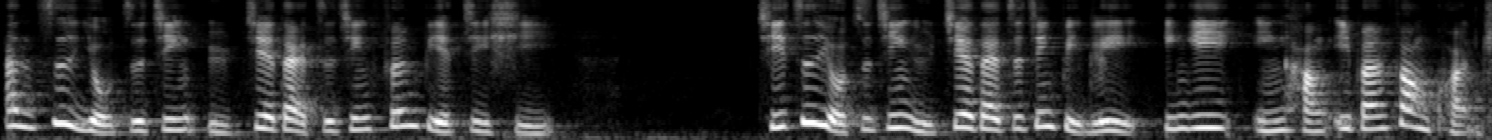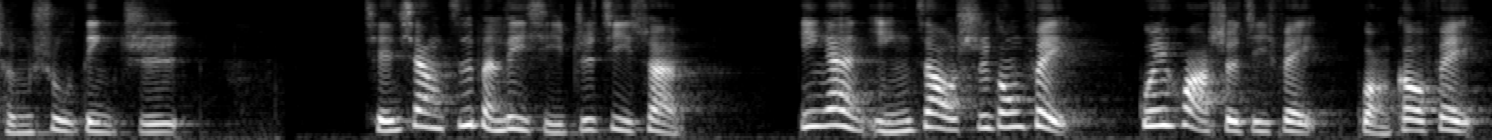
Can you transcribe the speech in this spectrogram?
按自有资金与借贷资金分别计息。其自有资金与借贷资金比例，应依银行一般放款成数定之。前项资本利息之计算，应按营造施工费、规划设计费、广告费、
